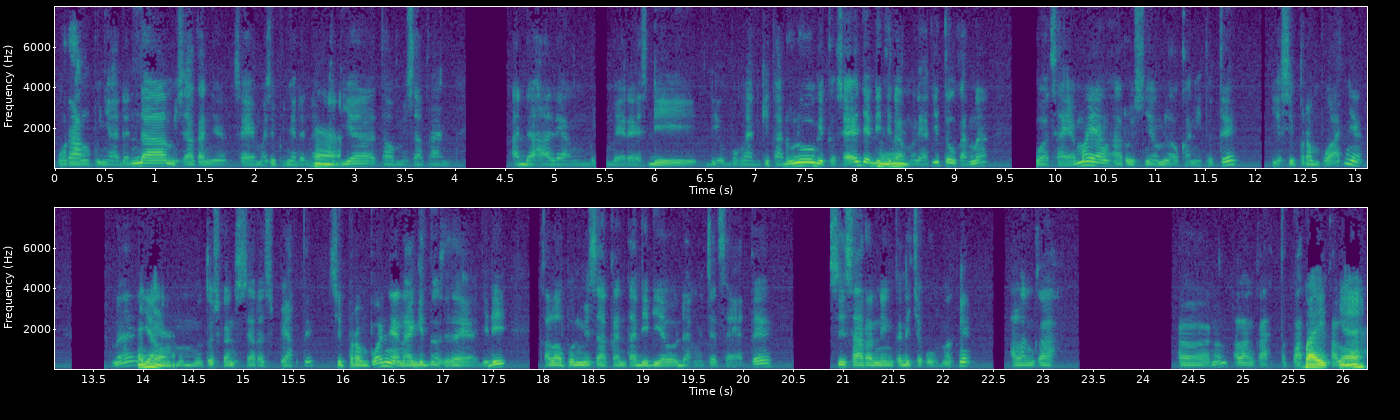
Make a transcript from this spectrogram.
orang punya dendam. Misalkan ya saya masih punya dendam Ya. ke dia atau misalkan ada hal yang belum beres di di hubungan kita dulu gitu. Saya jadi Hmm. tidak melihat itu karena buat saya mah yang harusnya melakukan itu teh ya si perempuannya nah Iya. yang memutuskan secara sepihak teh si perempuannya. Nah gitu maksud saya. Jadi kalaupun misalkan tadi dia udah ngechat saya teh si saran yang tadi cek umaknya alangkah eh, non alangkah tepat kalau baiknya.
